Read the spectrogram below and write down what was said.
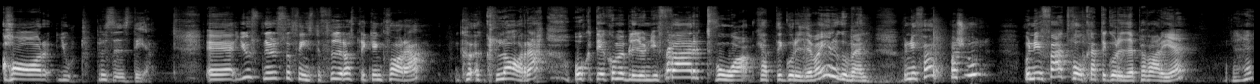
har gjort precis det. Eh, just nu så finns det fyra stycken kvara. Klara och det kommer bli ungefär två kategorier. Vad är det gubben? Ungefär, varsågod. Ungefär två kategorier per varje. Mm -hmm.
